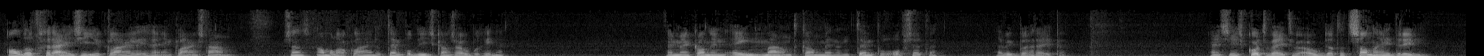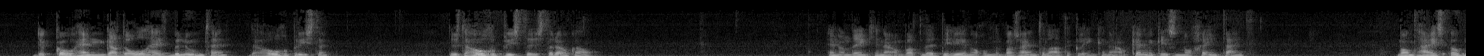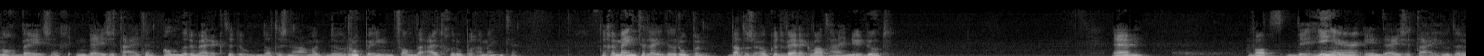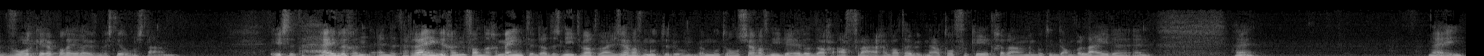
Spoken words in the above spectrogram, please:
al dat gerij zie je klaar liggen en klaar staan. Dus dat is allemaal al klaar, de tempeldienst kan zo beginnen. En men kan in één maand kan men een tempel opzetten, heb ik begrepen. En sinds kort weten we ook dat het Sanhedrin de Kohen Gadol heeft benoemd, hè, de hoge priester. Dus de hoge priester is er ook al. En dan denk je, nou, wat let de Heer nog om de bazuin te laten klinken? Nou, kennelijk is er nog geen tijd. Want hij is ook nog bezig in deze tijd een ander werk te doen. Dat is namelijk de roeping van de uitgeroepen gemeente. De gemeenteleden roepen. Dat is ook het werk wat hij nu doet. En wat de Heer in deze tijd doet, daar hebben we vorige keer ook al heel even bij stilgestaan is het heiligen en het reinigen van de gemeente. Dat is niet wat wij zelf moeten doen. We moeten onszelf niet de hele dag afvragen: wat heb ik nou tot verkeerd gedaan en moet ik dan beleiden. En, hè? Nee,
